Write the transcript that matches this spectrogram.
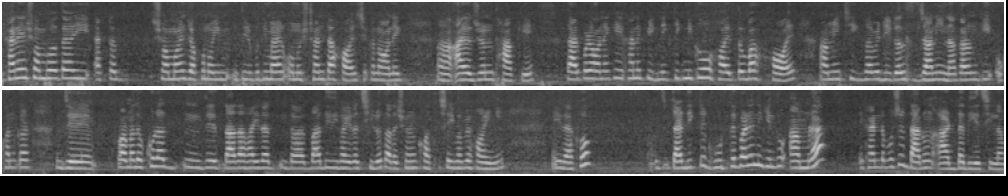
এখানে সম্ভবত এই একটা সময় যখন ওই তিরুপতি মায়ের অনুষ্ঠানটা হয়, সেখানে অনেক আয়োজন থাকে। তারপরে অনেকে এখানে পিকনিক টিকনিকও হয়তো বা হয়। আমি ঠিকভাবে ডিটেলস জানি না, কারণ কি ওখানকার যে কর্মাধ্যক্ষরা যে দাদা ভাইরা বা দিদি ভাইরা ছিল, তাদের সঙ্গে কথা সেইভাবে হয়নি। এই দেখো, চারদিকটা ঘুরতে পারিনি, কিন্তু আমরা এখানটা বসে দারুণ আড্ডা দিয়েছিলাম।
